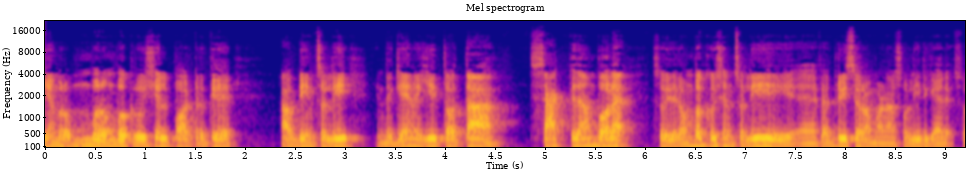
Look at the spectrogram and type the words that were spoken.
கேம் ரொம்ப ரொம்ப குரூஷியல் பாட் இருக்கு அப்படின்னு சொல்லி. இந்த கேமுக்கு தோத்தா சாக்கு தான் போல. ஸோ இது ரொம்ப குஷன் சொல்லி ஃபெப்ரிசோ ரொமானோ சொல்லியிருக்காரு. ஸோ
